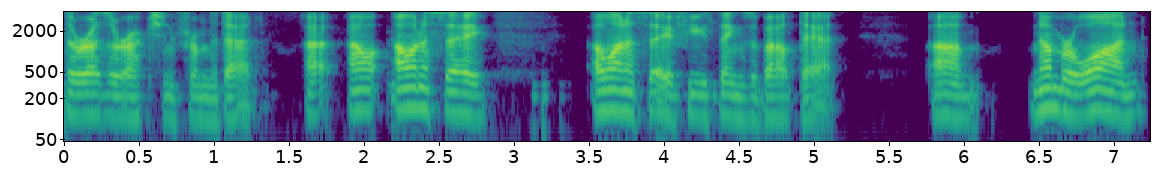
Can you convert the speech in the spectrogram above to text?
the resurrection from the dead. Uh, I, I want to say, I want to say a few things about that. Um, number one,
